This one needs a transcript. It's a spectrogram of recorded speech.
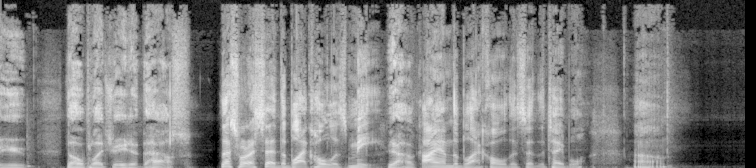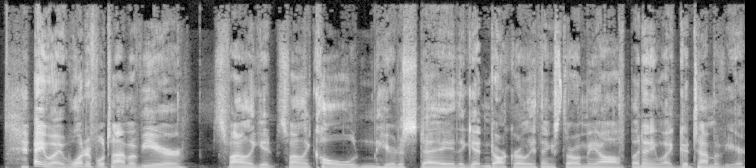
you, the whole plate you eat at the house. That's what I said. The black hole is me. Yeah, okay. I am the black hole that's at the table. Um, anyway, wonderful time of year. It's finally get it's finally cold and here to stay. The getting dark early things throwing me off, but anyway, good time of year.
